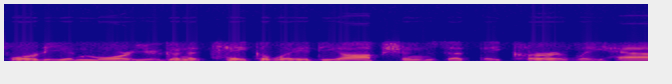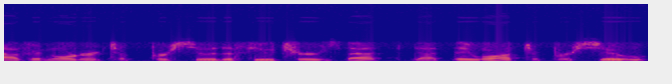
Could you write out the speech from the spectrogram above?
40 and more. You're going to take away the options that they currently have in order to pursue the futures that, that they want to pursue.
